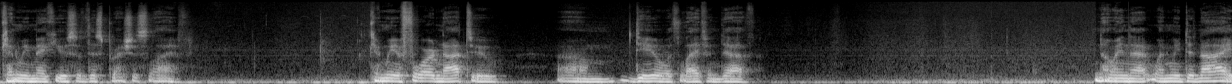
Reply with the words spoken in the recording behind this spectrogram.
Can we make use of this precious life? Can we afford not to um, deal with life and death? Knowing that when we deny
